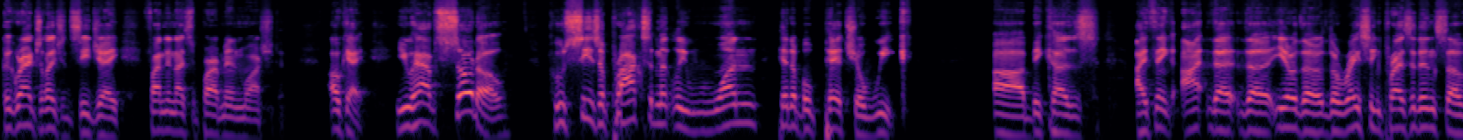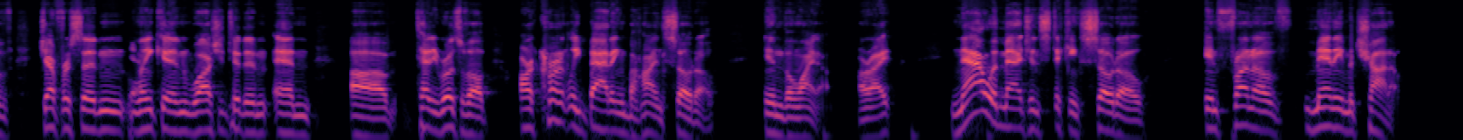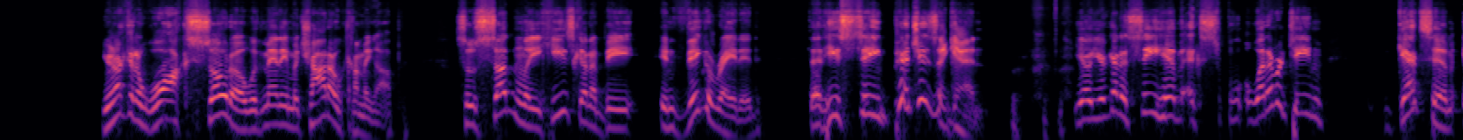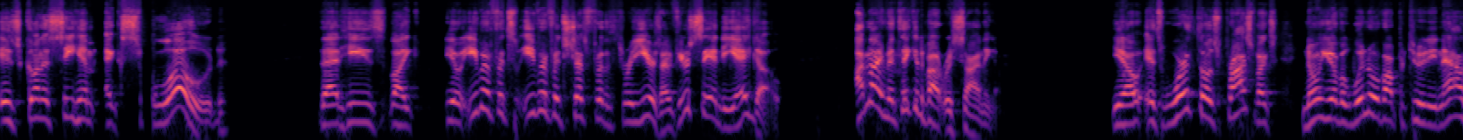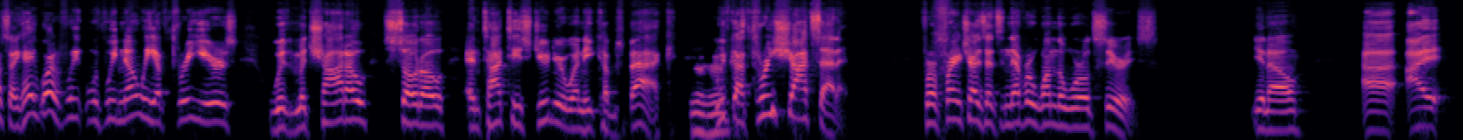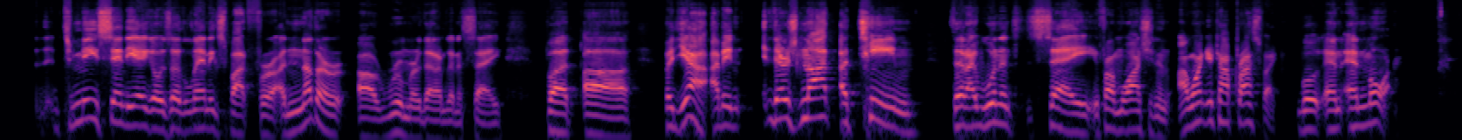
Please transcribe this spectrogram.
congratulations, CJ. Find a nice apartment in Washington. Okay. You have Soto, who sees approximately one hittable pitch a week. Uh, because I think I the the you know the the racing presidents of Jefferson, yeah. Lincoln, Washington, and and uh, Teddy Roosevelt are currently batting behind Soto in the lineup. All right. Now imagine sticking Soto in front of Manny Machado. You're not going to walk Soto with Manny Machado coming up. So suddenly he's going to be invigorated that he's seeing pitches again. you know, you're going to see him explode. Whatever team gets him is going to see him explode. That he's like, you know, even if it's even if it's just for the three years. If you're San Diego, I'm not even thinking about resigning him. You know, it's worth those prospects knowing you have a window of opportunity now. It's like, hey, what if we if we know we have three years with Machado, Soto, and Tatis Jr. when he comes back, mm-hmm. we've got three shots at it for a franchise that's never won the World Series. You know, uh, I to me, San Diego is a landing spot for another uh, rumor that I'm going to say, but uh, but yeah, I mean, there's not a team that I wouldn't say if I'm Washington. I want your top prospect. Well, and and more.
